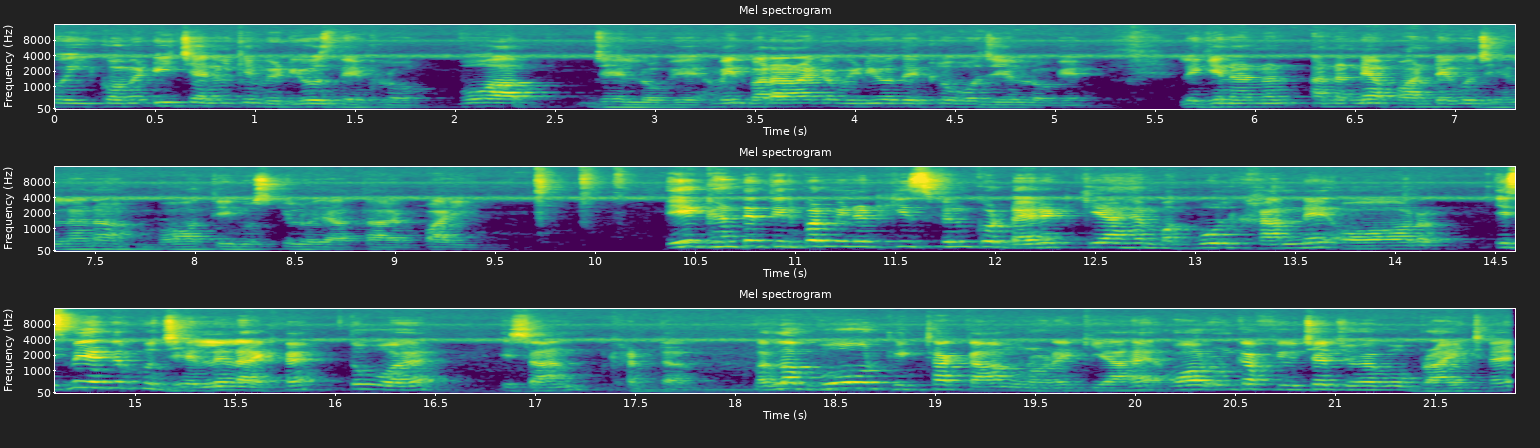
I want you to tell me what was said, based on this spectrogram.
कोई कॉमेडी चैनल के वीडियोस देख लो, वो आप झेल लोगे। अमित भराना का वीडियो देख लो, वो झेल लोगे। लेकिन अनन्या पांडे को झेलना ना बहुत ही मुश्किल हो जाता है, भाई। एक घंटे तिरपन मिनट की इस फ़िल्म को डायरेक्ट किया है मकबूल खान ने, और इसमें अगर कुछ झेलने लायक है तो वो है ईशान खट्टर। मतलब वो ठीक ठाक काम उन्होंने किया है और उनका फ्यूचर जो है वो ब्राइट है।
